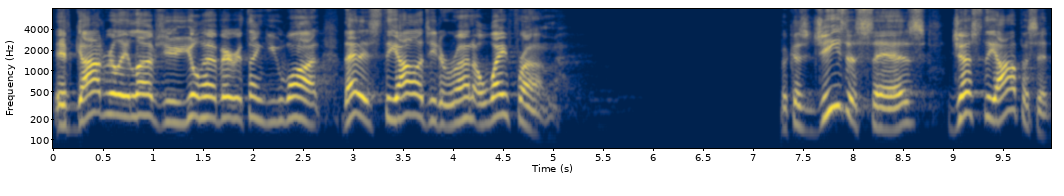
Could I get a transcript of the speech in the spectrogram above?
if God really loves you, you'll have everything you want. That is theology to run away from. Because Jesus says just the opposite.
